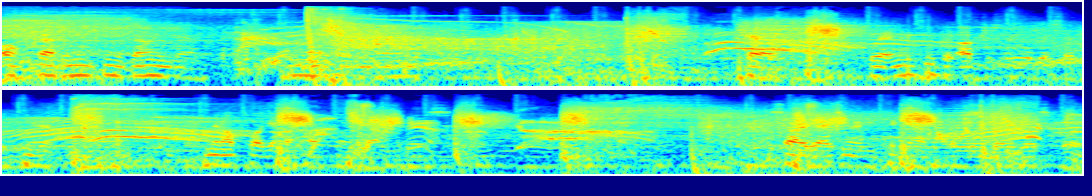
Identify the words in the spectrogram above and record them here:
Oh crap, I need to turn the volume down. Okay. Wait, I'm gonna keep it up just a little bit so I can hear it. And then I'll plug in my headphones after this. Sorry guys, you might be picking up a little bit of this, but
